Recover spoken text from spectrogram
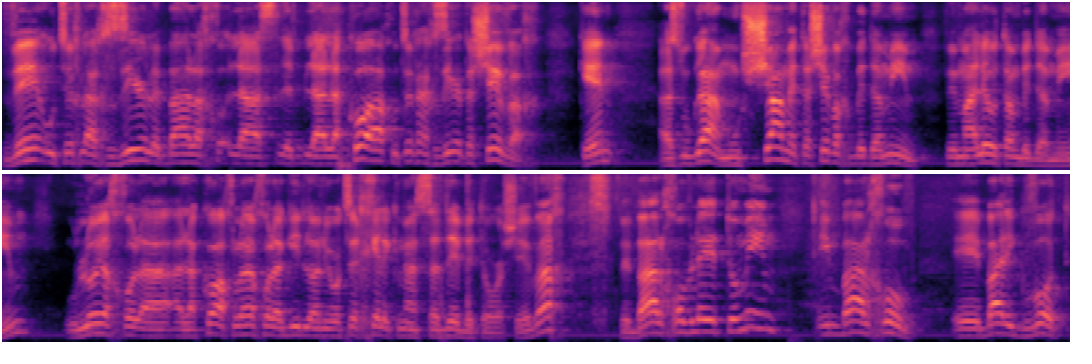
והוא צריך להחזיר לבעל, ללקוח, הוא צריך להחזיר את השבח, כן? אז הוא גם מושם את השבח בדמים ומעלה אותם בדמים, הוא לא יכול, הלקוח לא יכול להגיד לו אני רוצה חלק מהשדה בתור השבח, ובעל חוב ליתומים, אם בעל חוב אה, בא לגבות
